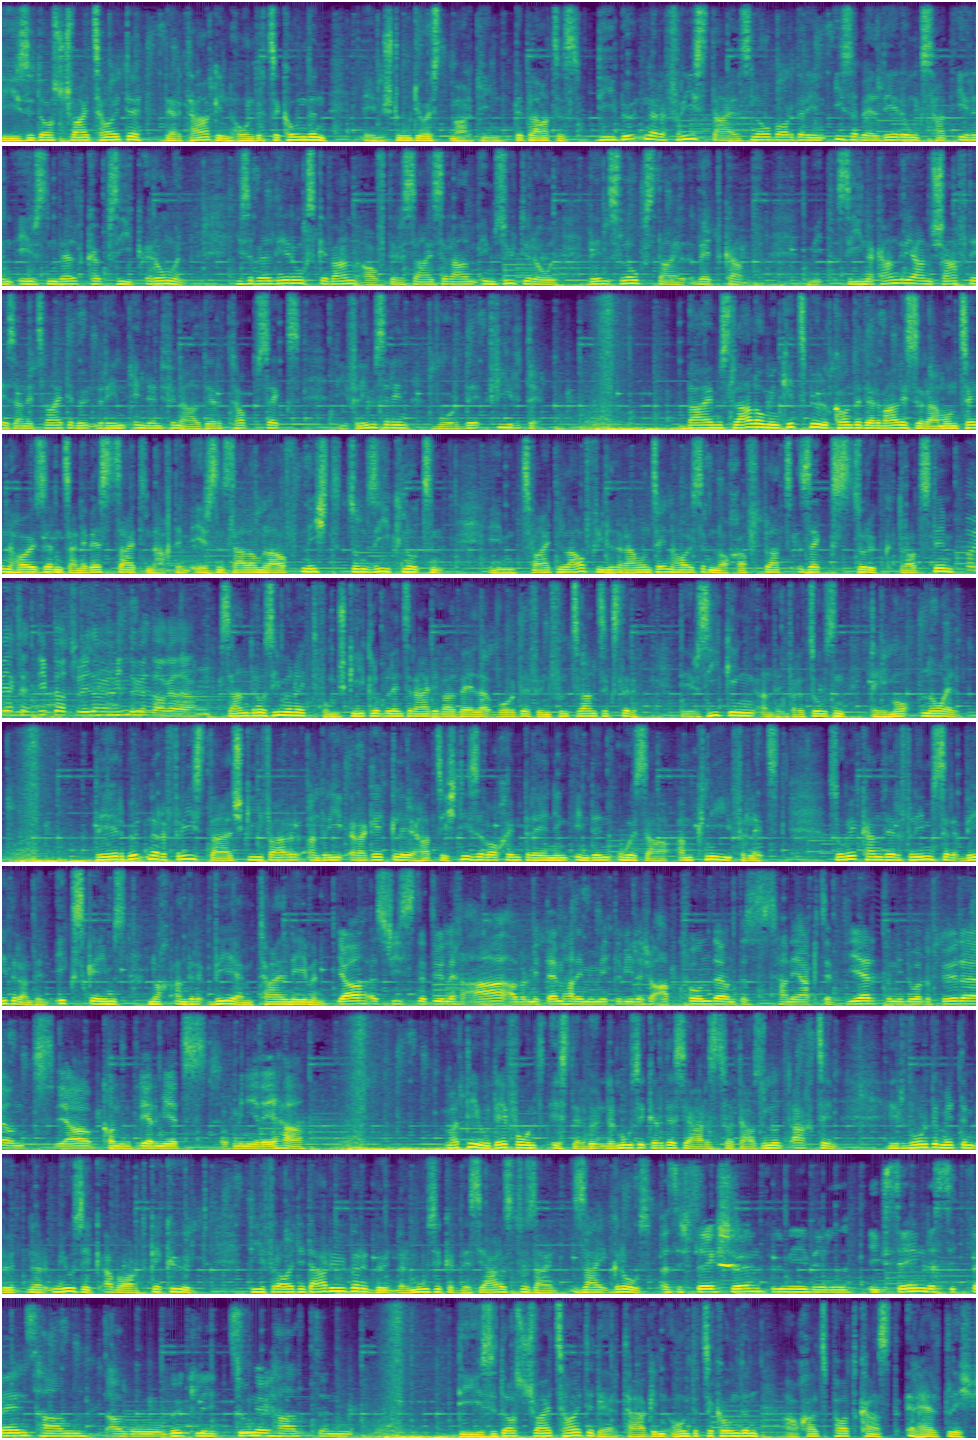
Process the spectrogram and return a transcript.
Die Südostschweiz heute, der Tag in 100 Sekunden. Im Studio ist Martin De Platzes. Die Bündner Freestyle-Snowboarderin Isabel Derungs hat ihren ersten Weltcupsieg errungen. Isabel Derungs gewann auf der Seiseralm im Südtirol den Slopestyle-Wettkampf. Mit Sina Kandrian schaffte es eine zweite Bündnerin in den Final der Top 6. Die Flimserin wurde Vierte. Beim Slalom in Kitzbühel konnte der Walliser Ramon Zenhäusern seine Bestzeit nach dem ersten Slalomlauf nicht zum Sieg nutzen. Im zweiten Lauf fiel Ramon Zenhäuser noch auf Platz 6 zurück. Trotzdem. Sandro Simonet vom Skiclub Lenzerheide Valbella wurde 25. Der Sieg ging an den Franzosen Clément Noël. Der Bündner Freestyle-Skifahrer André Ragetle hat sich diese Woche im Training in den USA am Knie verletzt. Somit kann der Flimser weder an den X-Games noch an der WM teilnehmen. Ja, es schießt natürlich an, aber mit dem habe ich mich mittlerweile schon abgefunden und das habe ich akzeptiert und ich schaue führen und ja, konzentriere mich jetzt auf meine Reha. Matteo Defons ist der Bündner Musiker des Jahres 2018. Er wurde mit dem Bündner Music Award gekürt. Die Freude darüber, Bündner Musiker des Jahres zu sein, sei groß. Es ist sehr schön für mich, weil ich sehe, dass sie Fans haben, auch die wirklich zu mir halten. Die Südostschweiz heute, der Tag in 100 Sekunden, auch als Podcast erhältlich.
